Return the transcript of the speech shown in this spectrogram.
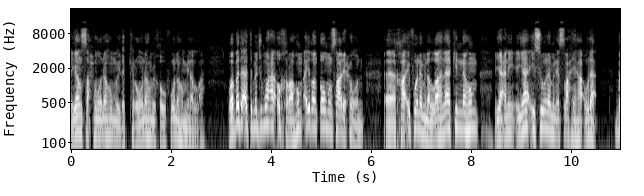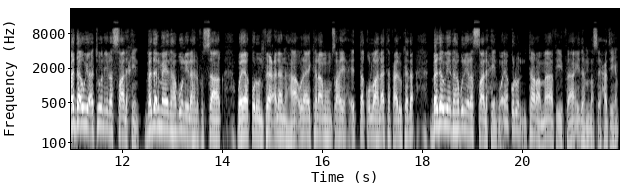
ينصحونهم ويذكرونهم يخوفونهم من الله. وبدأت مجموعة أخرى هم أيضا قوم صالحون خائفون من الله لكنهم يعني يائسون من إصلاح هؤلاء. بدأوا يأتون إلى الصالحين. بدل ما يذهبون إلى الفساق ويقولون فعلا هؤلاء كلامهم صحيح اتقوا الله لا تفعلوا كذا بدأوا يذهبون إلى الصالحين ويقولون ترى ما في فائدة من نصيحتهم.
